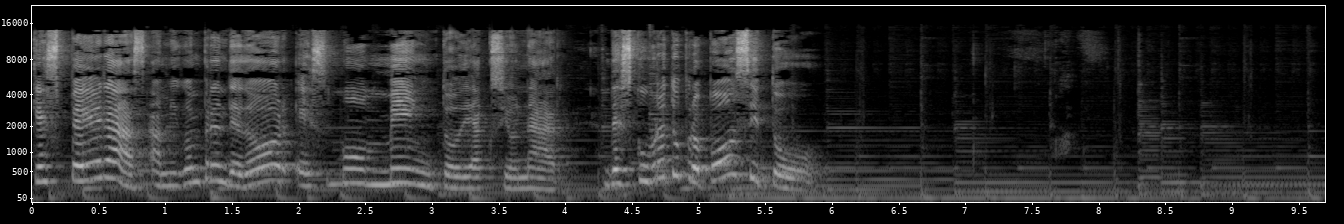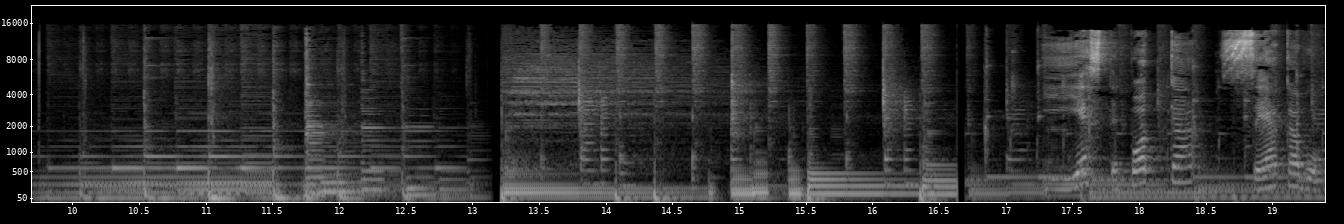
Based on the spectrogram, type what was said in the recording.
¿Qué esperas, amigo emprendedor? Es momento de accionar. Descubre tu propósito. este podcast se acabó.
